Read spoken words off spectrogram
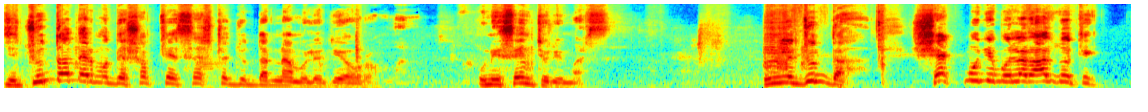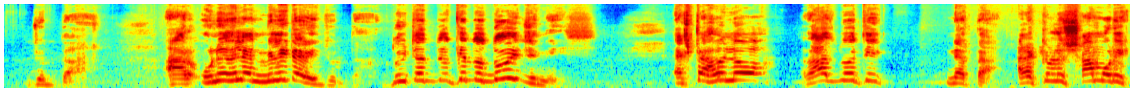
যে যোদ্ধাদের মধ্যে সবচেয়ে শ্রেষ্ঠ যোদ্ধার নাম হলো জিয়াউর রহমান। উনি সেঞ্চুরি মারছে। উনি হলো যোদ্ধা। শেখ মুজিব হলো রাজনৈতিক যোদ্ধা। আর উনি হলেন মিলিটারি যোদ্ধা। দুইটা কিন্তু দুই জিনিস। একটা হলো রাজনৈতিক নেতা আর একটা হলো সামরিক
